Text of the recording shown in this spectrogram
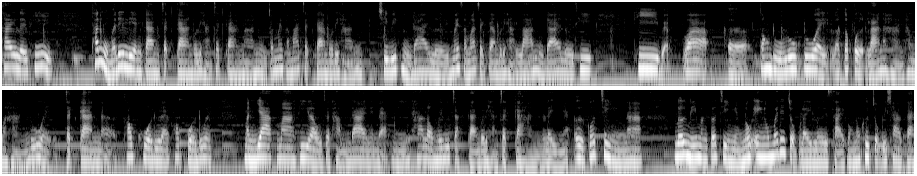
ใช่เลยพี่ ถ้าหนูไม่ได้เรียนการจัดการบริหารจัดการมา หนูจะไม่สามารถจัดการบริหารชีวิตหนูได้เลย ไม่สามารถจัดการบริหารร้านหนูได้เลยที่ที่แบบว่าต้องดูลูกด้วย แล้วก็เปิดร้านอาหารทำอาหารด้วย จัดการครอบครัวดูแลครอบครัวด้วย มันยากมากที่เราจะทำได้ในแบบนี้ ถ้าเราไม่รู้จักการบริหารจัดการอะไรเงี้ยเออก็จริงนะคะเรื่องนี้มันก็จริงอย่างนกเองนกไม่ได้จบอะไรเลย สายของนกคือจบวิชาการ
